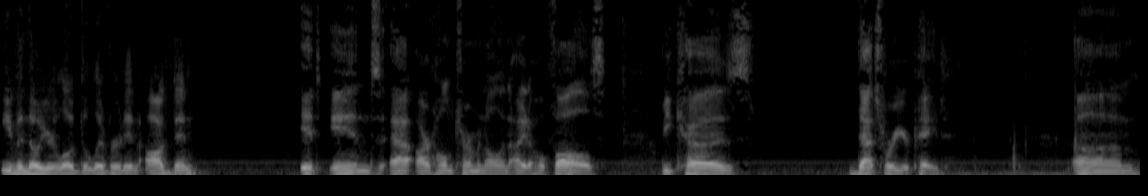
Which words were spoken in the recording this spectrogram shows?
even though your load delivered in Ogden, it ends at our home terminal in Idaho Falls because that's where you're paid. Um,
